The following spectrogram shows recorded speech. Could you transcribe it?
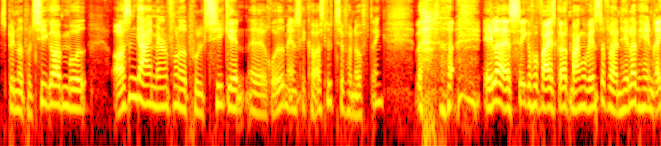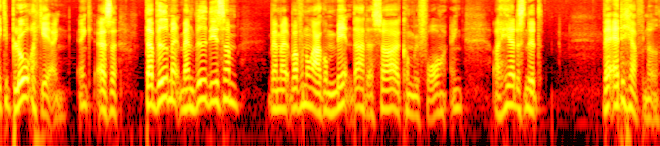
spille noget politik op imod, også en gang imellem få noget politik ind. Øh, røde mennesker kan også lytte til fornuft, ikke? Eller er jeg sikker på faktisk godt, mange på venstrefløjen hellere vil have en rigtig blå regering, ikke? Altså, der ved man, man ved ligesom, hvad, man, hvorfor nogle argumenter, der så er kommet for, ikke? Og her er det sådan lidt, hvad er det her for noget?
